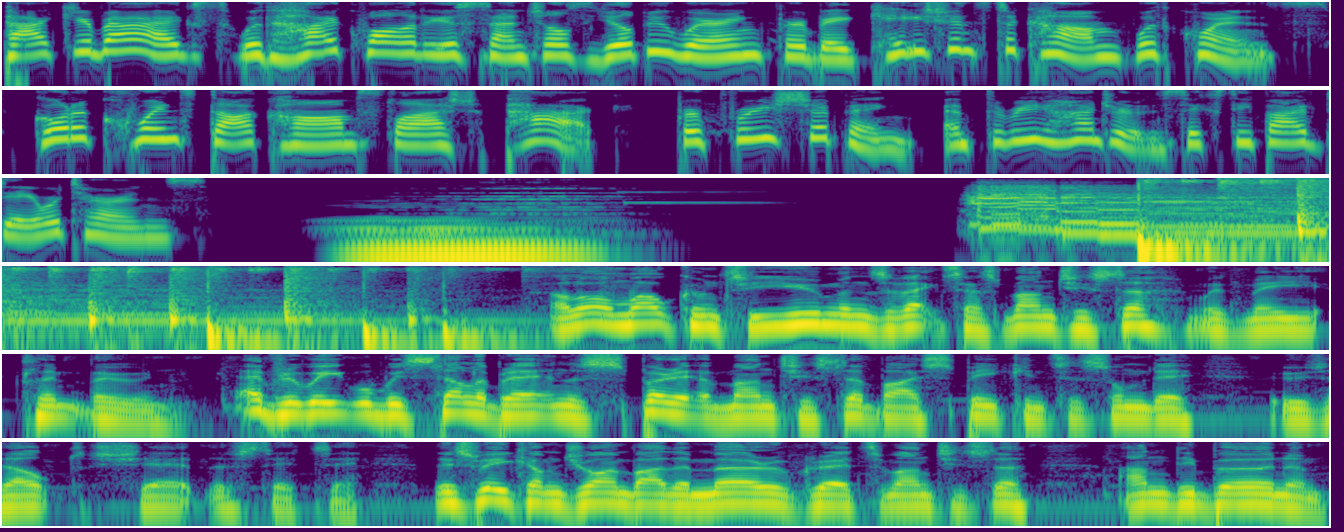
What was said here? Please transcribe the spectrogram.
Pack your bags with high-quality essentials you'll be wearing for vacations to come with Quince. Go to quince.com slash pack for free shipping and 365-day returns. Hello and welcome to Humans of XS Manchester with me, Clint Boon. Every week we'll be celebrating the spirit of Manchester by speaking to somebody who's helped shape the city. This week I'm joined by the Mayor of Greater Manchester, Andy Burnham.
